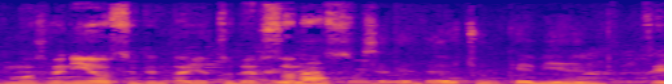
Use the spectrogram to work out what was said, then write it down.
Hemos venido 78 personas. 78, qué bien. Sí,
